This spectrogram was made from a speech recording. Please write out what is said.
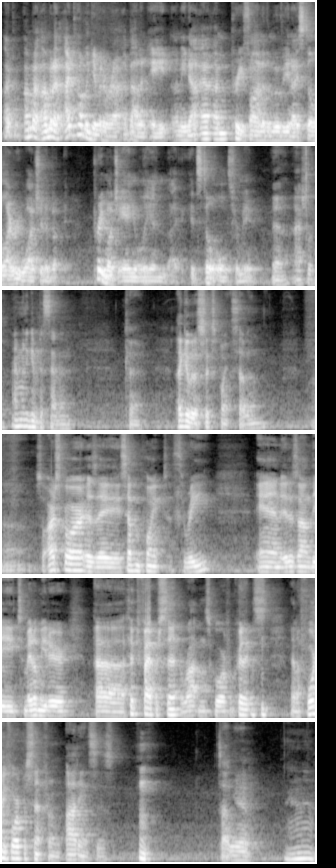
I, I'm, a, I'm gonna. I'd probably give it around about an eight. I mean, I, I'm pretty fond of the movie, and I still I rewatch it about pretty much annually, and I, it still holds for me. Yeah, Ashley? I'm gonna give it a seven. Okay. I give it a 6.7. Uh, so our score is a 7.3, and it is on the tomato meter, uh, 55% rotten score from critics, and a 44% from audiences. Hmm. So, Yeah. I don't know.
